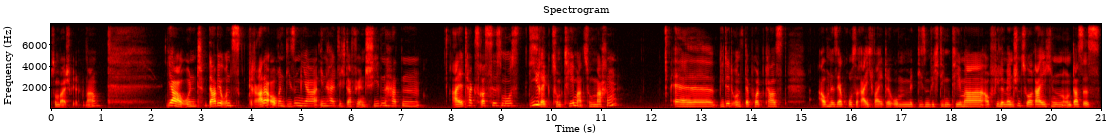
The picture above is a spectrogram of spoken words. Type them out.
zum Beispiel? Na? Ja, und da wir uns gerade auch in diesem Jahr inhaltlich dafür entschieden hatten, Alltagsrassismus direkt zum Thema zu machen, äh, bietet uns der Podcast auch eine sehr große Reichweite, um mit diesem wichtigen Thema auch viele Menschen zu erreichen. Und das ist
